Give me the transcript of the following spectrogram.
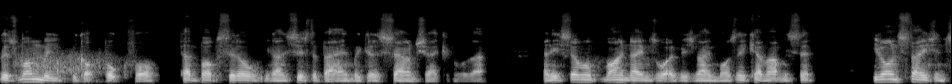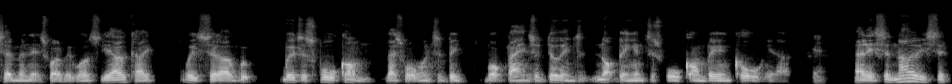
there's one we, we got booked for, and Bob said, "Oh, you know, this is the band. We did a sound check and all that." And he said, "Well, my name's whatever his name was." And he came up and he said, "You're on stage in ten minutes, whatever it was." Yeah, okay. We said, "Oh, we- we'll just walk on." That's what we want to be. What bands are doing, not being in just walk on, being cool, you know. And he said, "No," he said.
